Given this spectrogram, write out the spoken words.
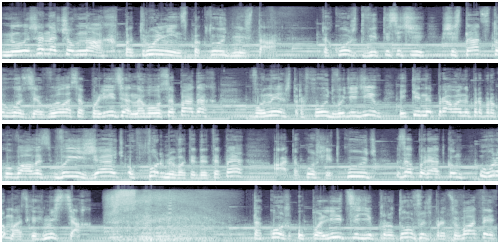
Не лише на човнах патрульні інспектують міста. Також 2016-го з'явилася поліція на велосипедах. Вони штрафують водіїв, які неправильно припаркувались, виїжджають оформлювати ДТП, а також слідкують за порядком у громадських місцях. Також у поліції продовжують працювати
